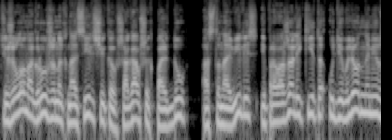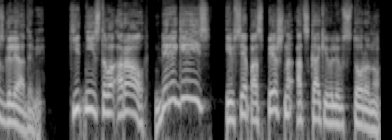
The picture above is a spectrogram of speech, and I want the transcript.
Тяжело нагруженных носильщиков, шагавших по льду, остановились и провожали Кита удивленными взглядами. Кит неистово орал «Берегись!» и все поспешно отскакивали в сторону.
